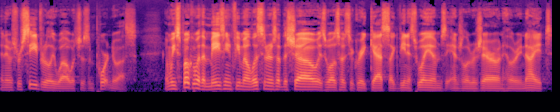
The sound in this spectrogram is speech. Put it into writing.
and it was received really well, which was important to us. And we've spoken with amazing female listeners of the show, as well as hosted great guests like Venus Williams, Angela Ruggiero, and Hilary Knight.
